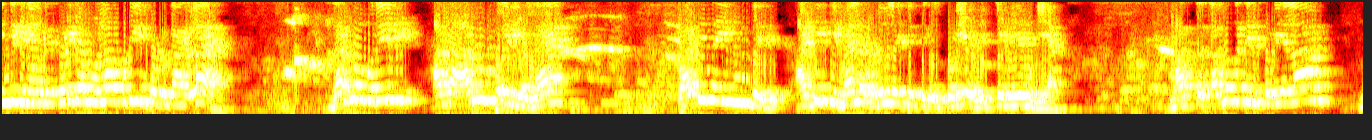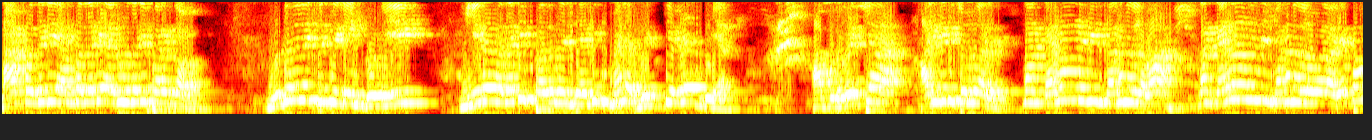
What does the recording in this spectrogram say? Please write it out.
இன்றைக்கு நம்முடைய கொடிக்கம்பம் எல்லாம் புடுங்கி போட்டிருக்காங்கல்ல? தர்மபுரி அந்த அருள் பகுதிகளில் பதினைந்து அடிக்கு மேல விடுதலை சிறுத்தைகள் கொடியை வைக்கவே முடியாது. மற்ற சமூகத்தின் கொடியெல்லாம் நாற்பது அடி ஐம்பது அடி அறுபது அடி பறக்கும். விடுதலை சிறுத்தைகளின் கொடி இருபது அடி பதினஞ்சு அடிக்கு மேல வைக்கவே முடியாது. அப்படி வச்சா அடிக்கடி சொல்லுவாரு நான் கருணாநிதியின் மகன் அல்லவா? நான் கருணாநிதியின் மகன் அல்லவா? ஏப்பா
